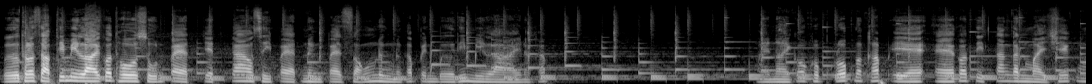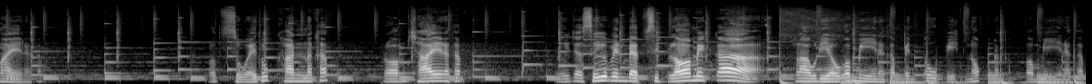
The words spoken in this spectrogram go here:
เบอร์โทรศัพท์ที่มีไลน์ก็โทร 0879481821 นะครับ เป็นเบอร์ที่มีไลน์นะครับ ภายในก็ครบๆนะครับแอร์แอร์ก็ติดตั้งกันใหม่เช็คใหม่นะครับรถสวยทุกคันนะครับ พร้อมใช้นะครับ หรือจะซื้อเป็นแบบ 10 ล้อเมกาคราวเดียวก็มีนะครับ เป็นตู้ปีกนกนะครับก็มีนะครับ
